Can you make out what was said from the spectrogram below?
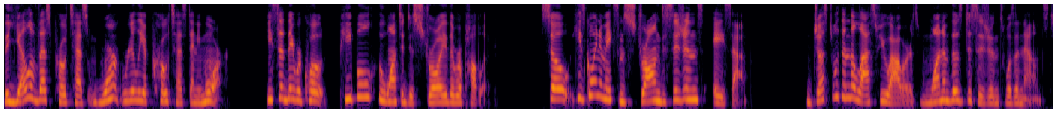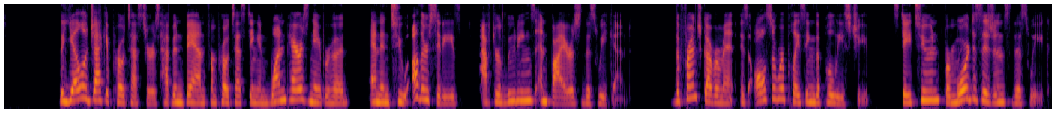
the Yellow Vest protests weren't really a protest anymore. He said they were, quote, people who want to destroy the Republic. So he's going to make some strong decisions ASAP. just within the last few hours, one of those decisions was announced. The Yellow Jacket protesters have been banned from protesting in one Paris neighborhood and in two other cities after lootings and fires this weekend. The French government is also replacing the police chief. Stay tuned for more decisions this week.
